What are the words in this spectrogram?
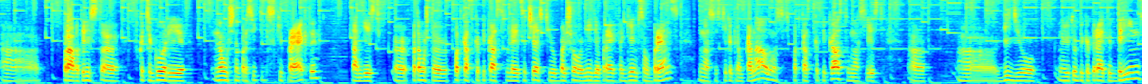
э, «Право 300» в категории «Научно-просветительские проекты». Там есть, э, потому что подкаст Копикаст является частью большого медиапроекта Games of Brands. У нас есть телеграм-канал, у нас есть подкаст Копикаст, у нас есть э, э, видео на ютубе Copyrighted Dreams,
